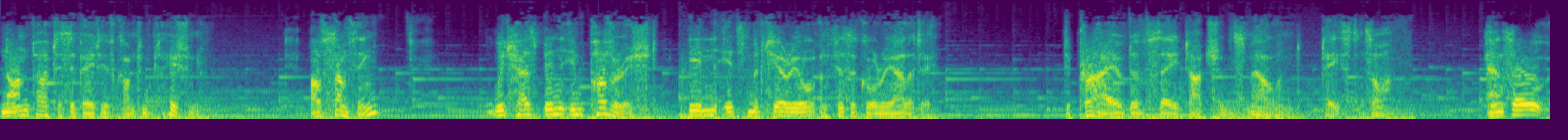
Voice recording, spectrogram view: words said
non-participative contemplation of something which has been impoverished in its material and physical reality, deprived of, say, touch and smell and taste and so on. And so,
